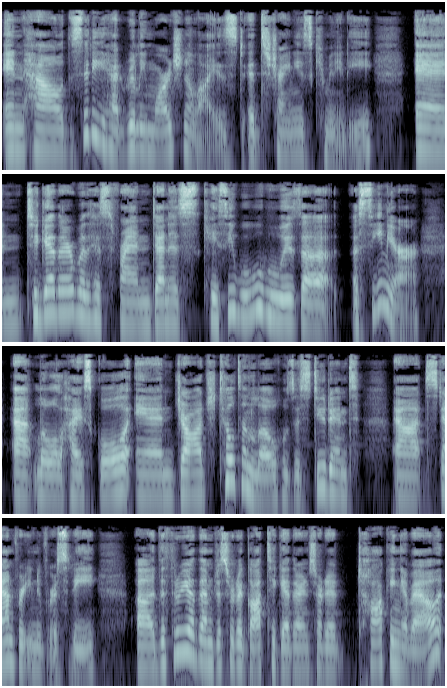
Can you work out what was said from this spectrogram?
in how the city had really marginalized its Chinese community. And together with his friend Dennis Casey Wu, who is a, a senior at Lowell High School, and George Tilton Low, who's a student at Stanford University. Uh, the three of them just sort of got together and started talking about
